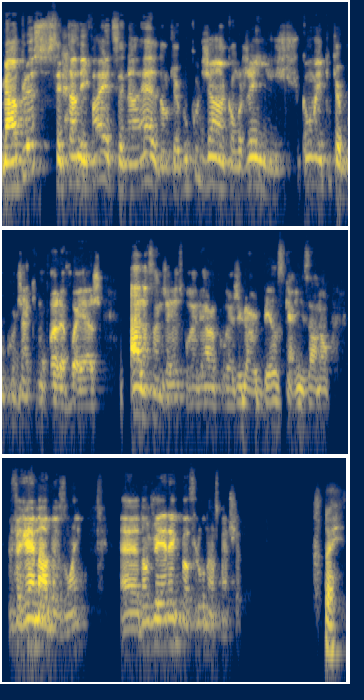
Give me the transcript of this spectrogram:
Mais en plus, c'est le temps des fêtes, c'est Noël, donc il y a beaucoup de gens en congé. Je suis convaincu qu'il y a beaucoup de gens qui vont faire le voyage à Los Angeles pour aller encourager leurs Bills quand ils en ont vraiment besoin. Euh, donc, je vais y aller avec Buffalo dans ce match-là. Ouais.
